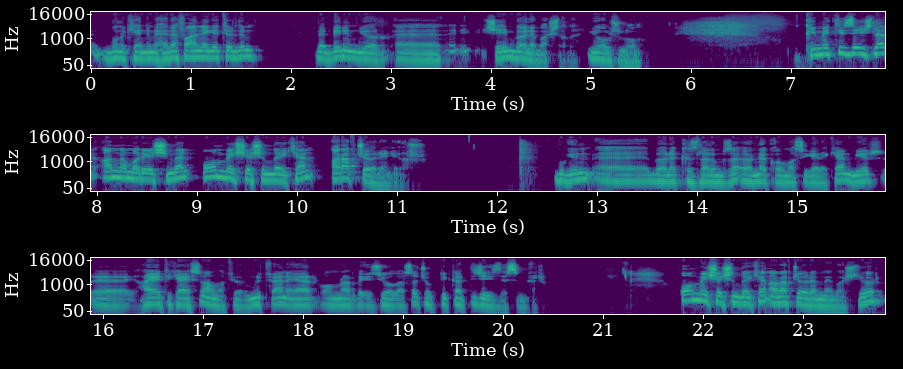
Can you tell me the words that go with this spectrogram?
bunu kendime hedef haline getirdim. Ve benim diyor e, şeyim böyle başladı, yolculuğum. Kıymetli izleyiciler Anna Maria Schimmel 15 yaşındayken Arapça öğreniyor. Bugün e, böyle kızlarımıza örnek olması gereken bir e, hayat hikayesini anlatıyorum. Lütfen eğer onlar da izliyorlarsa çok dikkatlice izlesinler. 15 yaşındayken Arapça öğrenmeye başlıyor.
